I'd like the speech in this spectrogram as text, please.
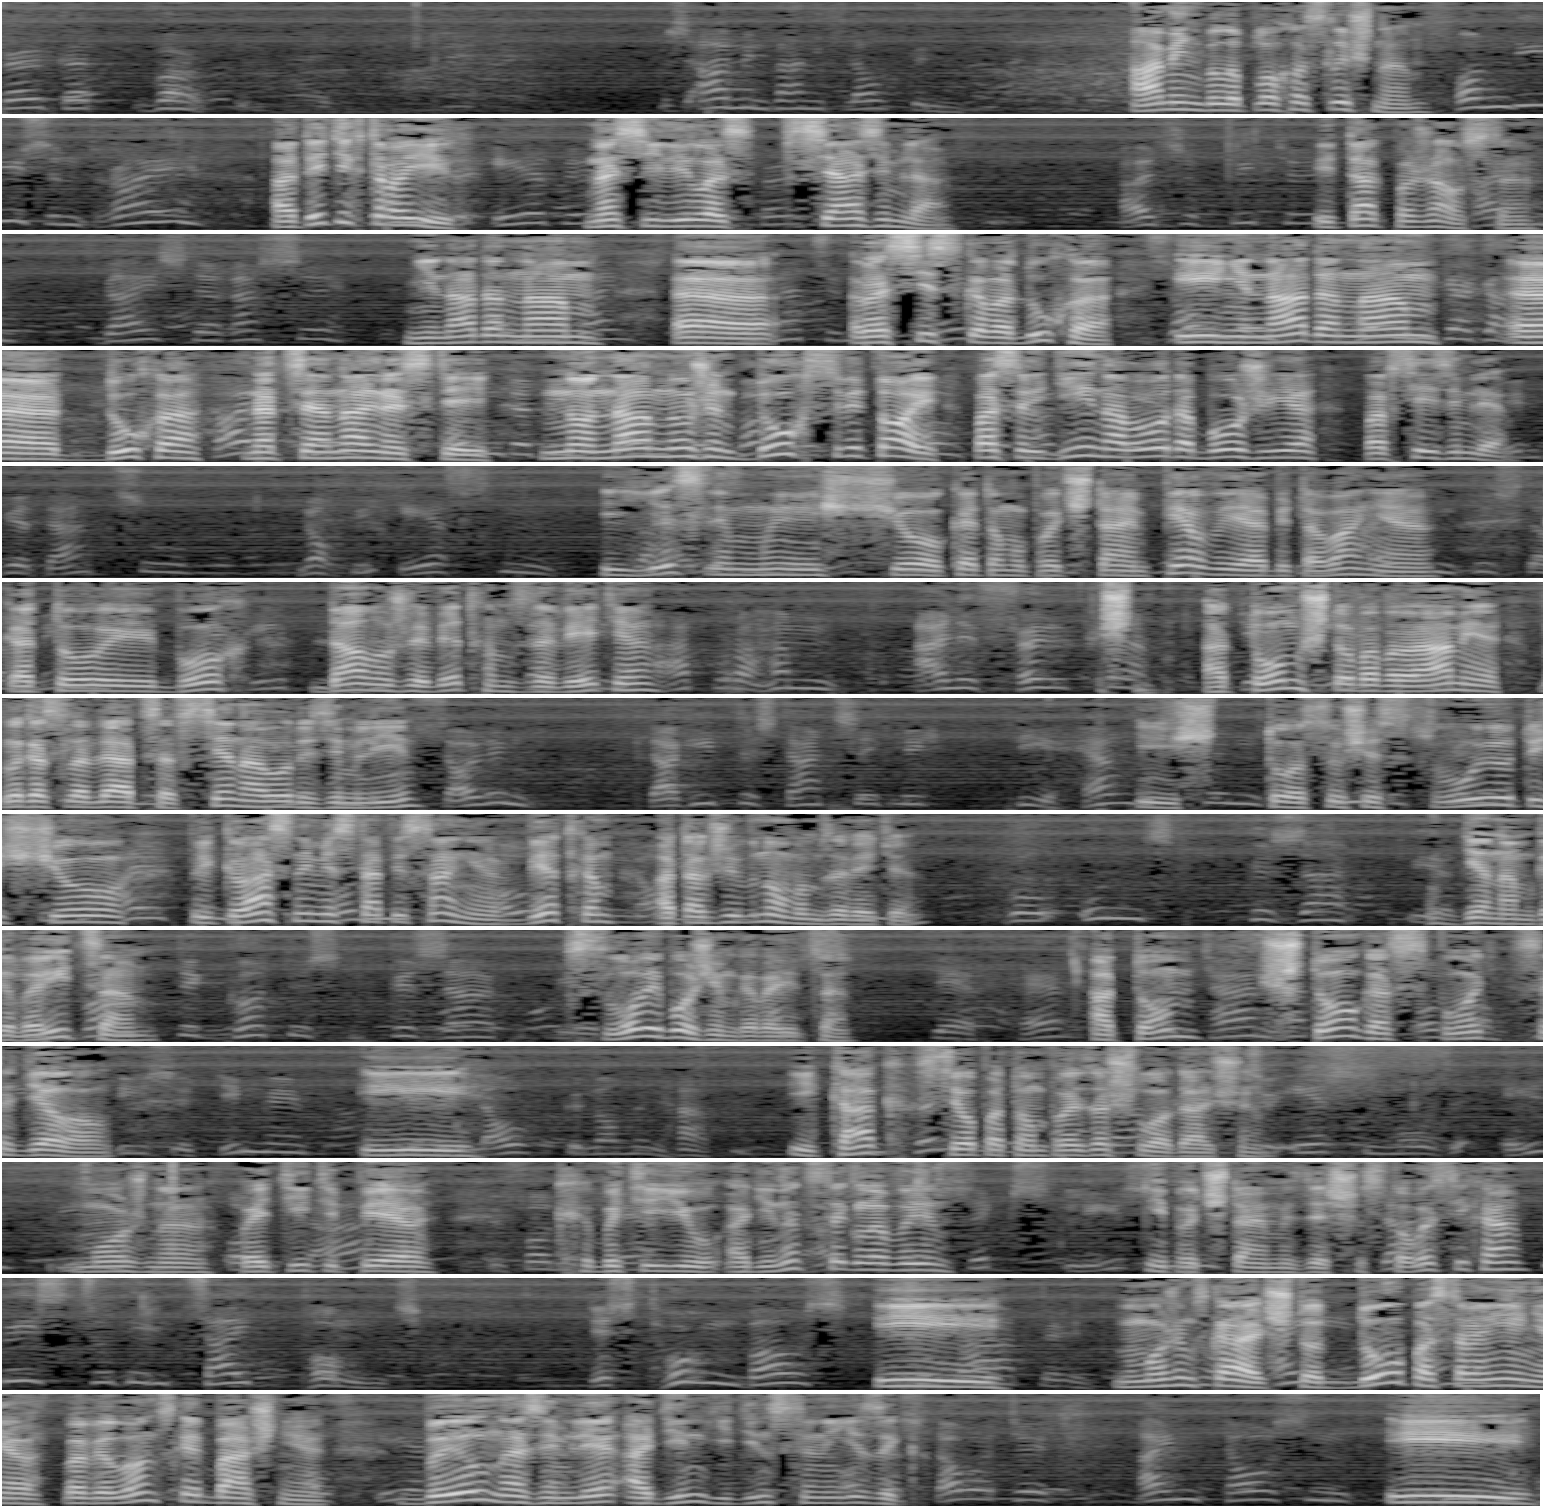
Аминь было плохо слышно. От этих троих населилась вся земля. Итак, пожалуйста, не надо нам э, расистского духа и не надо нам э, духа национальностей, но нам нужен Дух Святой посреди народа Божия по всей земле. И если мы еще к этому прочитаем первые обетования, которые Бог дал уже в Ветхом Завете, о том, что в Аврааме благословлятся все народы земли, и что существуют еще прекрасные места Писания в Ветхом, а также и в Новом Завете, где нам говорится, в Слове Божьем говорится о том, что Господь соделал, и, и как все потом произошло дальше. Zu 1. Mose 11 Можно пойти теперь к Бытию 11 главы, 6 lesen, и прочитаем мы здесь 6 стиха. И мы можем сказать, что до построения Вавилонской башни был на земле один единственный язык. И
